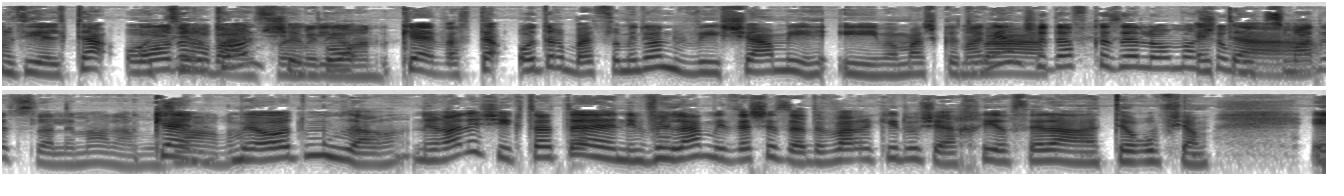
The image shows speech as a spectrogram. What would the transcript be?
אז היא העלתה עוד, עוד סרטון 14 מיליון. כן ועשתה עוד 14 מיליון והיא שם היא, היא ממש כתבה מעניין שדווקא זה לא מה את ה- אצלה למעלה. מוזר. כן לא? מאוד מוזר נראה לי שהיא קצת אה, נבהלה מזה שזה הדבר כאילו שהכי עושה לה טירוף שם. אה,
